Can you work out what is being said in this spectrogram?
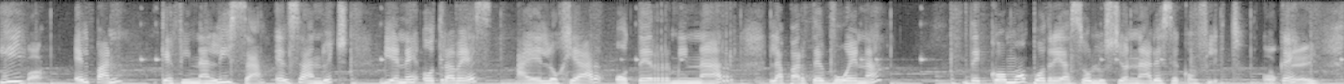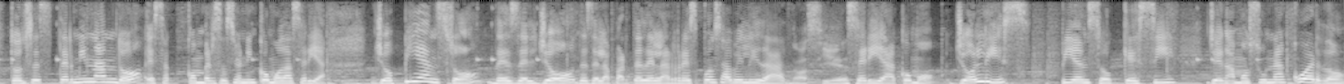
Y Va. El pan que finaliza el sándwich viene otra vez a elogiar o terminar la parte buena de cómo podría solucionar ese conflicto. ¿ok? Ok. Entonces, terminando esa conversación incómoda sería, yo pienso desde el yo, desde la parte de la responsabilidad, Así es. sería como yo, Liz, pienso que si llegamos a un acuerdo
